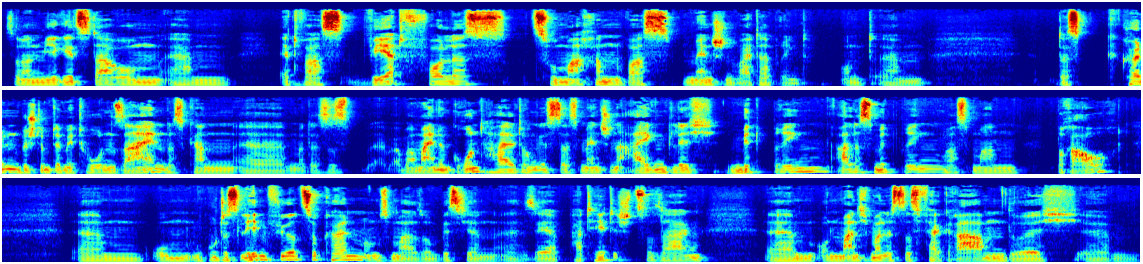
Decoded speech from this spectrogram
sondern mir geht es darum, ähm, etwas Wertvolles zu machen, was Menschen weiterbringt. Und ähm, das können bestimmte Methoden sein, das kann, äh, das ist, aber meine Grundhaltung ist, dass Menschen eigentlich mitbringen, alles mitbringen, was man braucht, ähm, um ein gutes Leben führen zu können, um es mal so ein bisschen äh, sehr pathetisch zu sagen. Ähm, und manchmal ist das vergraben durch ähm,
